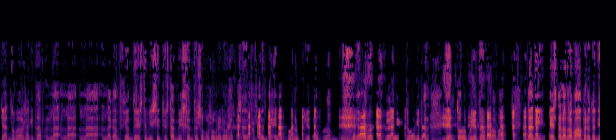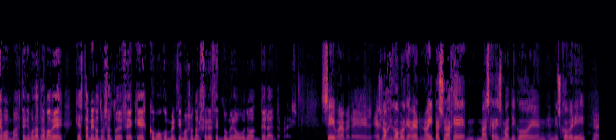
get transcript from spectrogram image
ya no me vas a quitar la, la, la, la canción de este mi sitio está en mi gente, somos obreros, lo que sea de presidente, en todo el puñetero programa. Ya te lo no me va a quitar en todo el puñetero programa. Dani, esta es la trama A, pero teníamos más. Teníamos la trama B, que es también otro salto de fe, que es cómo convertimos a un alférez en número uno de la Enterprise. Sí, bueno, pero es lógico porque, a ver, no hay personaje más carismático en, en Discovery eh.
